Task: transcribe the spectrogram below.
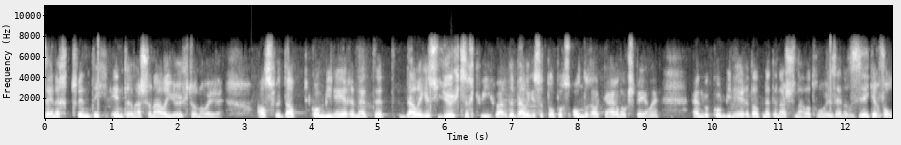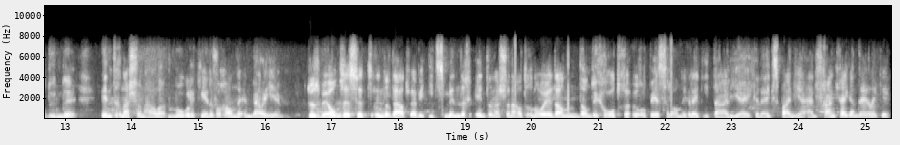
zijn er 20 internationale jeugdtoernooien. Als we dat combineren met het Belgisch jeugdcircuit, waar de Belgische toppers onder elkaar nog spelen, en we combineren dat met de nationale toernooien, zijn er zeker voldoende internationale mogelijkheden voorhanden in België. Dus bij ons is het inderdaad, we hebben iets minder internationale toernooien dan, dan de grotere Europese landen, gelijk Italië, gelijk Spanje en Frankrijk en dergelijke.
